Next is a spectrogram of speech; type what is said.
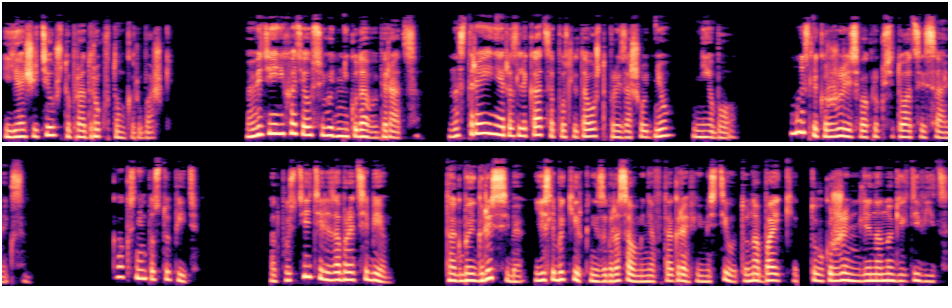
и я ощутил, что продрог в тонкой рубашке. А ведь я не хотел сегодня никуда выбираться. Настроения развлекаться после того, что произошло днем, не было. Мысли кружились вокруг ситуации с Алексом. Как с ним поступить? Отпустить или забрать себе? Так бы и грыз себя, если бы Кирк не забросал меня фотографиями Стива то на байке, то в окружении длинноногих девиц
